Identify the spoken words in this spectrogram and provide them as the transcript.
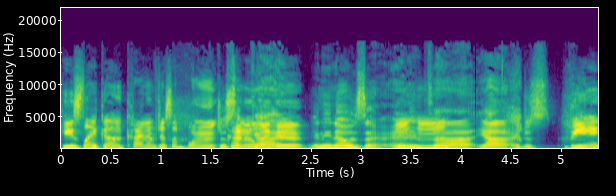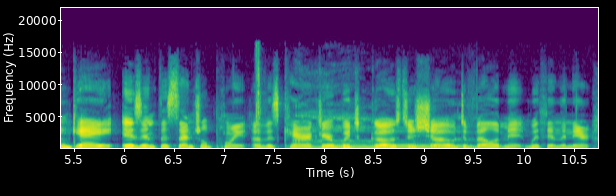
he's like a kind of just a blunt, Just kind a of guy, like a. Mm-hmm. and he knows it. And it's uh, yeah, I just Being gay isn't the central point of his character, which goes to Oh. show development within the narrative.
